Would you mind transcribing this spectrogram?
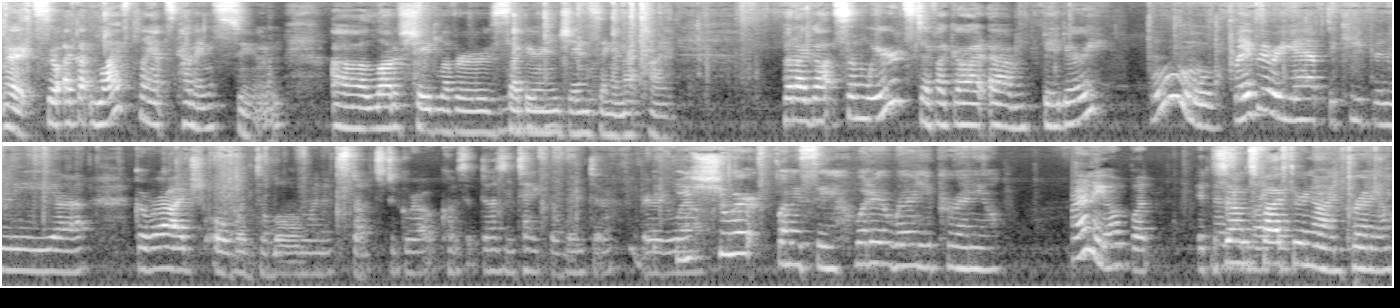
All right, so I've got live plants coming soon. Uh, a lot of shade lovers, Siberian ginseng and that kind. But I got some weird stuff. I got um, bayberry. Ooh, bayberry you have to keep in the uh, garage all winter long when it starts to grow because it doesn't take the winter very well. You sure? Let me see. What are where are you perennial? Perennial, but it doesn't Zones like five it. through nine perennial.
